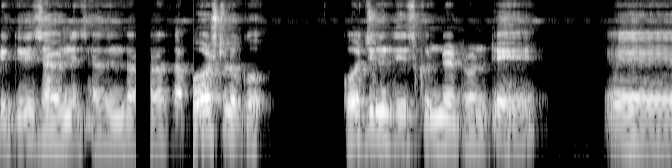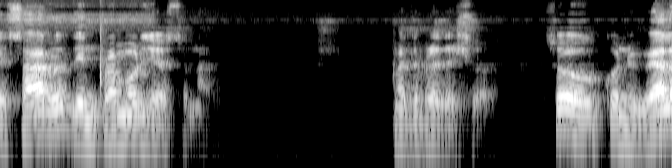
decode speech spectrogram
డిగ్రీస్ అవన్నీ చదివిన తర్వాత పోస్టులకు కోచింగ్ తీసుకునేటువంటి సారు దీన్ని ప్రమోట్ చేస్తున్నారు మధ్యప్రదేశ్లో సో కొన్ని వేల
